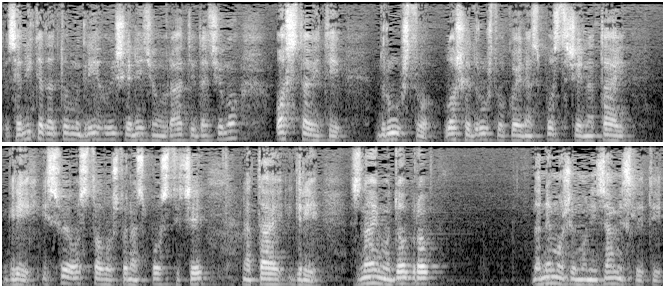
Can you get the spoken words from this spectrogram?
Da se nikada tome grijehu više nećemo vratiti, da ćemo ostaviti društvo, loše društvo koje nas postiče na taj grijeh i sve ostalo što nas postiče na taj grijeh. Znajmo dobro da ne možemo ni zamisliti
